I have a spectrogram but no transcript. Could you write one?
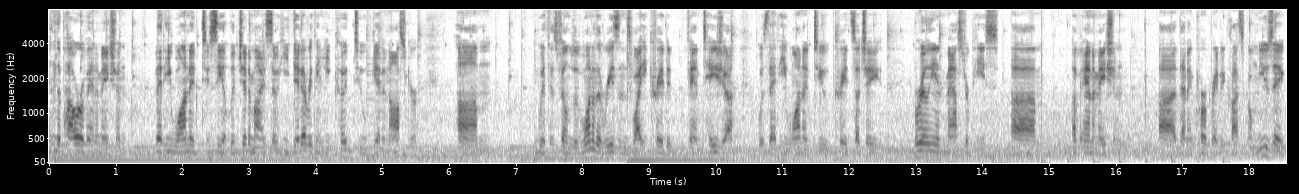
and the power of animation that he wanted to see it legitimized. So he did everything he could to get an Oscar um, with his films. One of the reasons why he created Fantasia was that he wanted to create such a brilliant masterpiece um, of animation uh, that incorporated classical music,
